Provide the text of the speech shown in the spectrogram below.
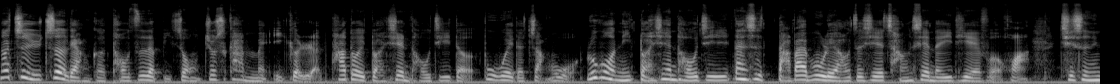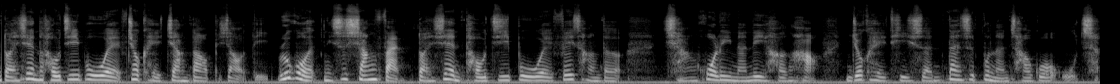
那至于这两个投资的比重，就是看每一个人他对短线投机的部位的掌握，如果你短线投机，但是打败不了这些长线的 ETF 的话，其实你短线投机部位就可以降到比较低。如果你是相反，短线投机部位非常的强，获利能力很好，你就可以提升，但是不能超过五成。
